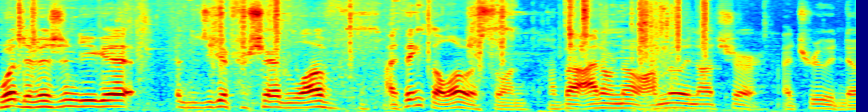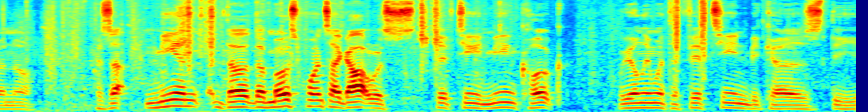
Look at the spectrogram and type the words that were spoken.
What division do you get? Did you get for Share the Love? I think the lowest one, but I don't know. I'm really not sure. I truly don't know. Because me and the the most points I got was 15. Me and Cloak, we only went to 15 because the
